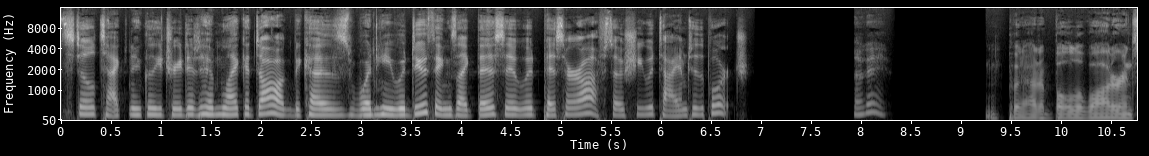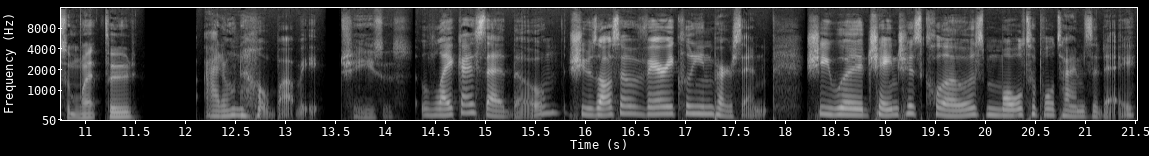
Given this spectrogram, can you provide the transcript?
still technically treated him like a dog because when he would do things like this, it would piss her off. So she would tie him to the porch. Okay. Put out a bowl of water and some wet food. I don't know, Bobby. Jesus. like I said, though, she was also a very clean person. She would change his clothes multiple times a day.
